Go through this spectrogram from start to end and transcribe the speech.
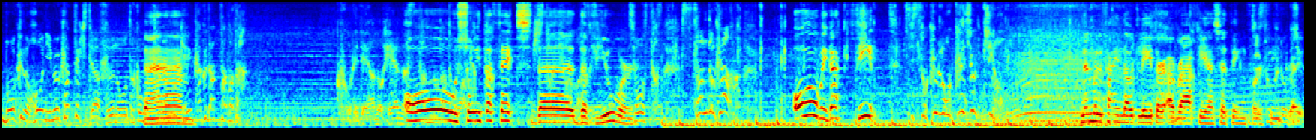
僕の方に向かってきた風の男も幻覚だったのだこれであの部屋がスタンドだと Oh, so っ it た affects the the viewer. Oh, we got feet. 時速60キロ Then we'll find out later Araki has a thing for feet, 60 right?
